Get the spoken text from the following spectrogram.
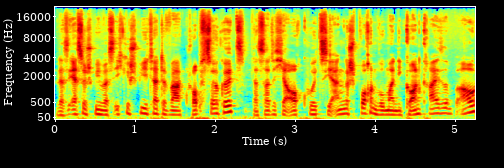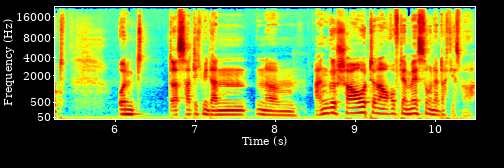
Das erste Spiel, was ich gespielt hatte, war Crop Circles. Das hatte ich ja auch kurz hier angesprochen, wo man die Kornkreise baut. Und das hatte ich mir dann ähm, angeschaut, dann auch auf der Messe und dann dachte ich erstmal,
